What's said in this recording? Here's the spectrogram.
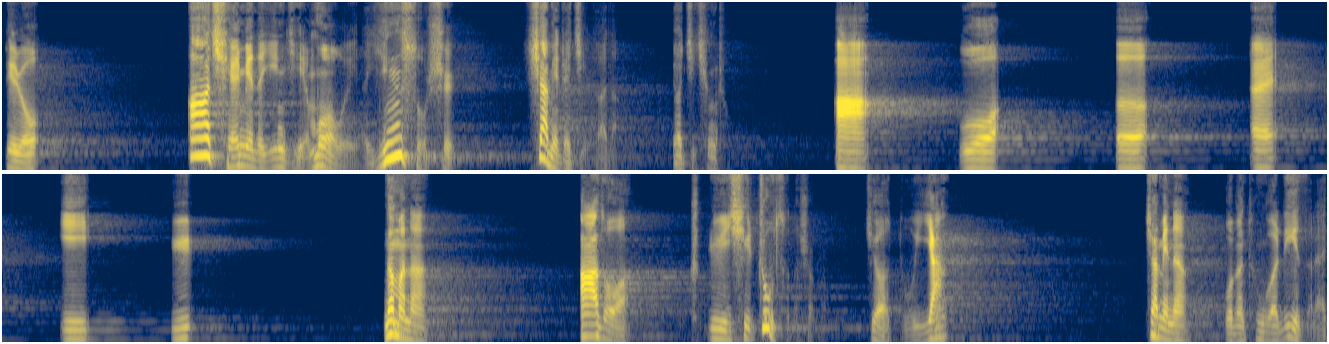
比如，啊前面的音节末尾的因素是下面这几个的，要记清楚。啊、我、呃、哎、一、与。那么呢，阿佐语气助词的时候就要读呀。下面呢，我们通过例子来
